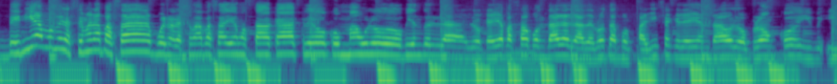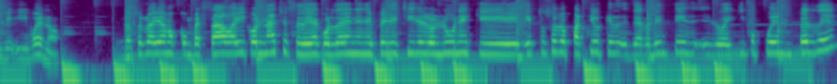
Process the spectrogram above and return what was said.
veníamos de la semana pasada, bueno, la semana pasada habíamos estado acá, creo, con Mauro viendo lo que había pasado con Dallas, la derrota por paliza que le habían dado los Broncos y bueno, nosotros habíamos conversado ahí con Nacho, se debe acordar en NFL de Chile los lunes que estos son los partidos que de repente los equipos pueden perder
